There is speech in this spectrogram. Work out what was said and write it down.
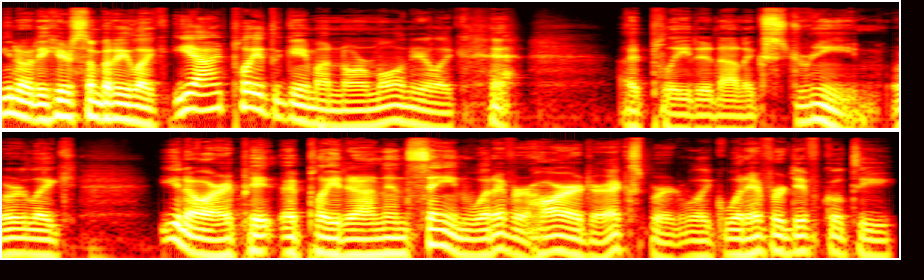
you know, to hear somebody like, "Yeah, I played the game on normal." And you're like, Heh, "I played it on extreme." Or like, you know, or I, pay, I played it on insane, whatever, hard or expert, like whatever difficulty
